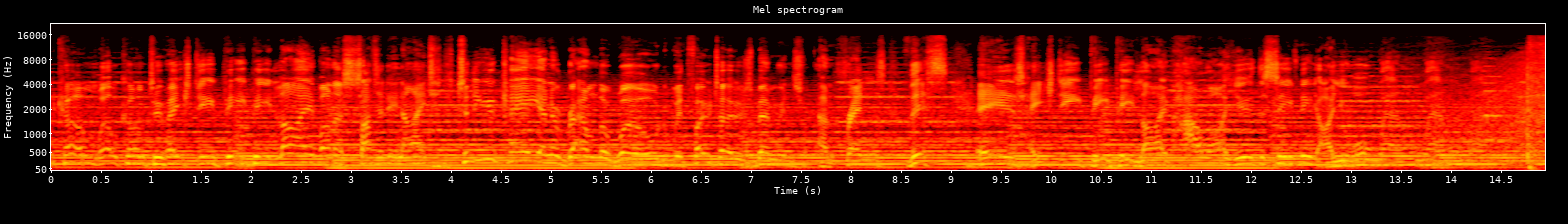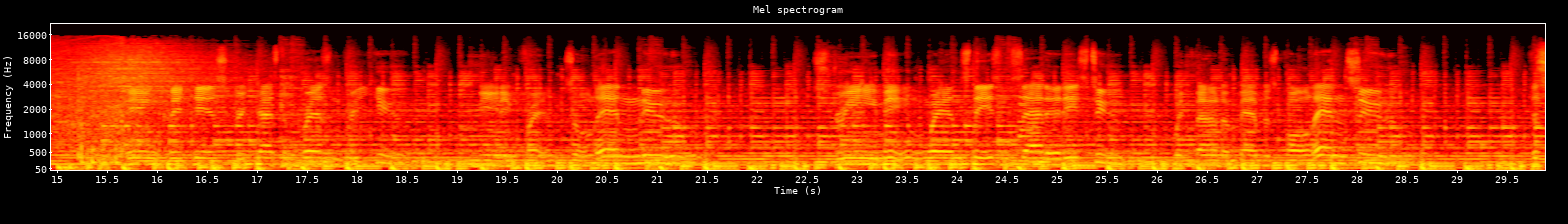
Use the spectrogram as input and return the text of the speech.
Welcome, welcome to HDPP Live on a Saturday night to the UK and around the world with photos, memories, and friends. This is HDPP Live. How are you this evening? Are you all well, well, well? Hinckley District has the present for you, meeting friends old and new. Streaming Wednesdays and Saturdays too, with founder members Paul and Sue.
